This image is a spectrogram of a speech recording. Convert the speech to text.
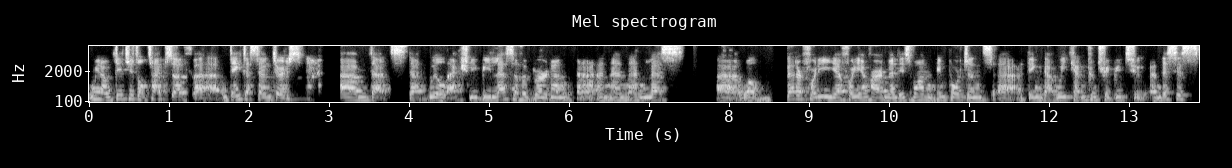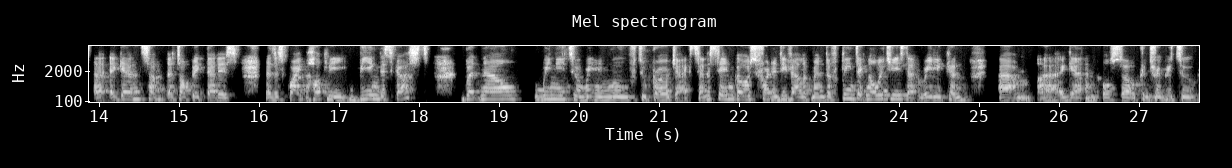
you know digital types of uh, data centers um, that that will actually be less of a burden uh, and, and and less well, better for the uh, for the environment is one important uh, thing that we can contribute to. And this is uh, again some a topic that is that is quite hotly being discussed. But now we need to really move to projects, and the same goes for the development of clean technologies that really can um, uh, again also contribute to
